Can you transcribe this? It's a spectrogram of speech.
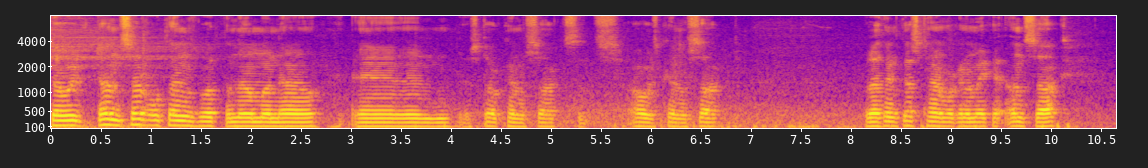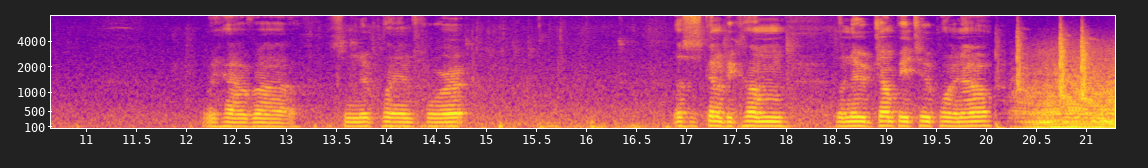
So we've done several things with the Noma now, and it still kind of sucks. It's always kind of sucked. But I think this time we're going to make it unsuck. We have uh, some new plans for it. This is going to become the new Jumpy 2.0.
